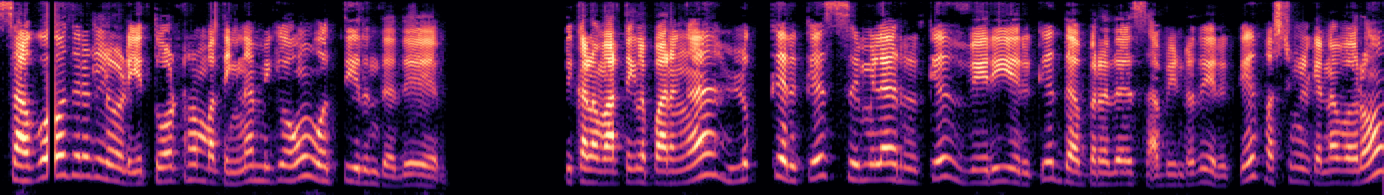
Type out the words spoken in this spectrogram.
சகோதரர்களுடைய தோற்றம் பார்த்தீங்கன்னா மிகவும் ஒத்தி இருந்தது இதுக்கான வார்த்தைகளை பாருங்க. லுக் இருக்கு சிமிலர் இருக்கு வெரி இருக்கு த பிரதர்ஸ் அப்படின்றது இருக்கு. ஃபர்ஸ்ட் உங்களுக்கு என்ன வரும்?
